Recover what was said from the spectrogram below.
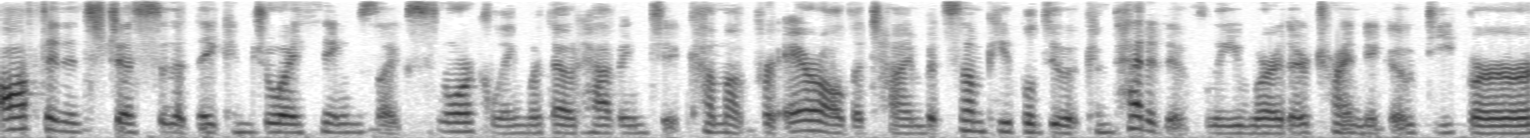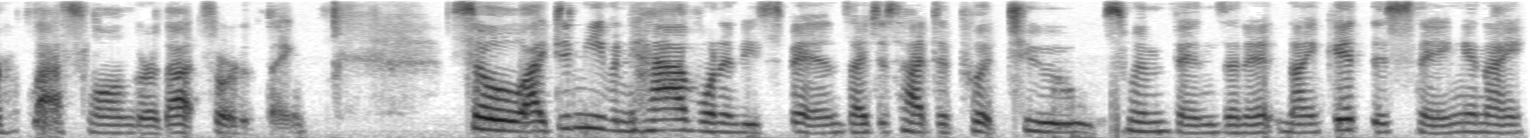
often it's just so that they can enjoy things like snorkeling without having to come up for air all the time. But some people do it competitively, where they're trying to go deeper, last longer, that sort of thing. So I didn't even have one of these fins. I just had to put two swim fins in it, and I get this thing, and I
